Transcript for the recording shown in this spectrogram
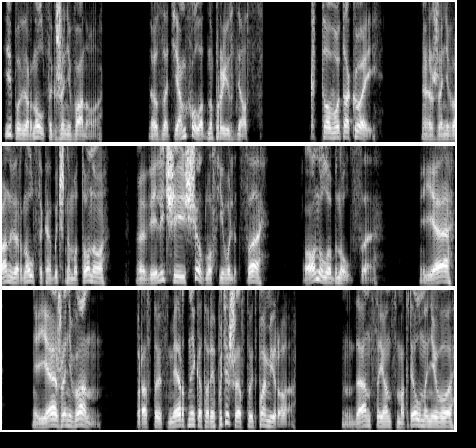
и повернулся к Женевану. Затем холодно произнес: «Кто вы такой?» Женеван вернулся к обычному тону, величие исчезло с его лица. Он улыбнулся. «Я... я Женеван, простой смертный, который путешествует по миру». Дан Сайон смотрел на него,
